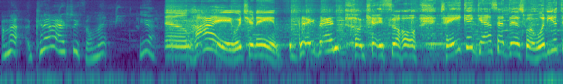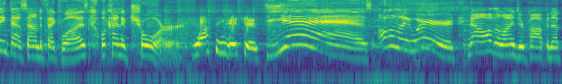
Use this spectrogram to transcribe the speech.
I'm at, can I actually film it? Yeah. Um, hi, what's your name? David. Okay, so take a guess at this one. What do you think that sound effect was? What kind of chore? Washing dishes. Yes! Oh my word! Now all the lines are popping up.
